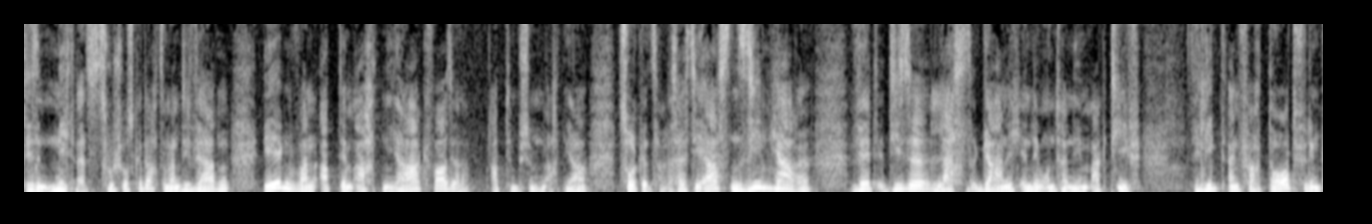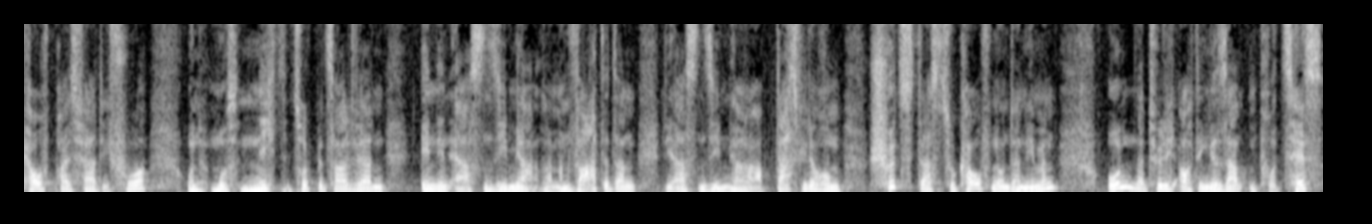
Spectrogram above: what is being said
Die sind nicht als Zuschuss gedacht, sondern die werden irgendwann ab dem achten Jahr quasi, also ab dem bestimmten achten Jahr, zurückgezahlt. Das heißt, die ersten sieben Jahre wird diese Last gar nicht in dem Unternehmen aktiv. Sie liegt einfach dort für den Kaufpreis fertig vor und muss nicht zurückbezahlt werden in den ersten sieben Jahren, sondern man wartet dann die ersten sieben Jahre ab. Das wiederum schützt das zu kaufende Unternehmen und natürlich auch den gesamten Prozess,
